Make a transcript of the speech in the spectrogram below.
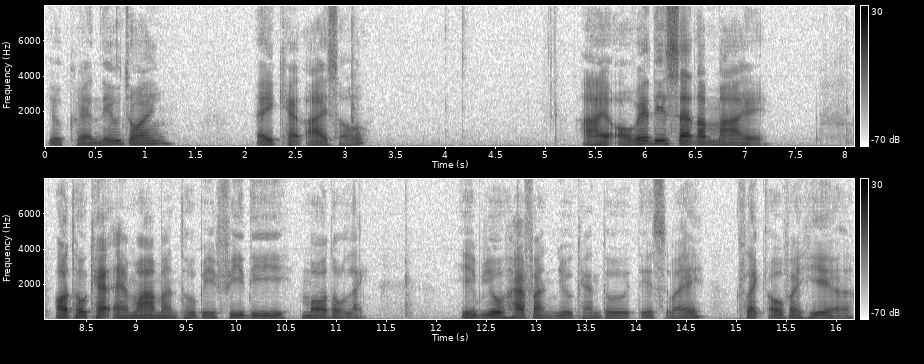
you create new drawing ACAD ISO. I already set up my AutoCAD environment to be 3D modeling. If you haven't, you can do it this way. Click over here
